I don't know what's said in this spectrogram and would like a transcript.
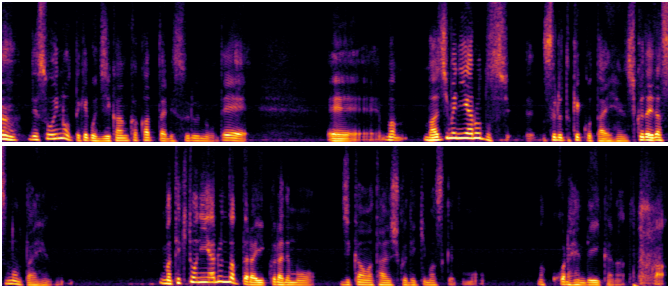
で、そういうのって結構時間かかったりするので、えーまあ、真面目にやろうとしすると結構大変、宿題出すのも大変。まあ、適当にやるんだったらいくらでも時間は短縮できますけども、まあ、ここら辺でいいかなとか、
